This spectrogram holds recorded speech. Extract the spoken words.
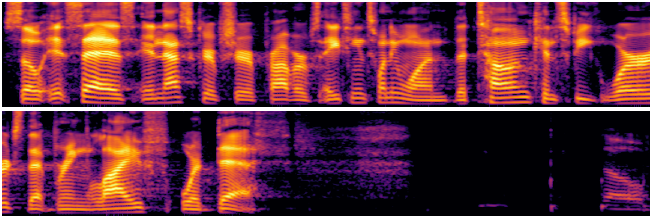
So it says in that scripture, Proverbs 18:21, the tongue can speak words that bring life or death. So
